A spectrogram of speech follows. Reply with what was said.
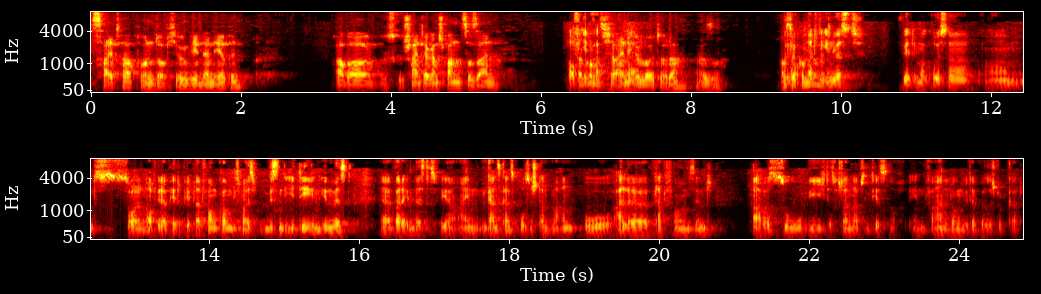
Zeit habe und ob ich irgendwie in der Nähe bin. Aber es scheint ja ganz spannend zu sein. Auf da kommen Fall. sicher einige ja. Leute, oder? Also aus genau, der Community. Die Invest wird immer größer ähm, und es sollen auch wieder Peer-to-Peer-Plattformen kommen. Diesmal ist ein bisschen die Idee in Invest, äh, bei der Invest, dass wir einen ganz, ganz großen Stand machen, wo alle Plattformen sind. Aber so wie ich das verstanden habe, sind die jetzt noch in Verhandlungen mit der Börse Stuttgart.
